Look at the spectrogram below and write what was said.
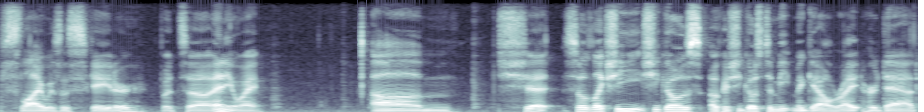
Sly was a skater, but uh, anyway. Um, shit. So like she she goes okay. She goes to meet Miguel, right? Her dad.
